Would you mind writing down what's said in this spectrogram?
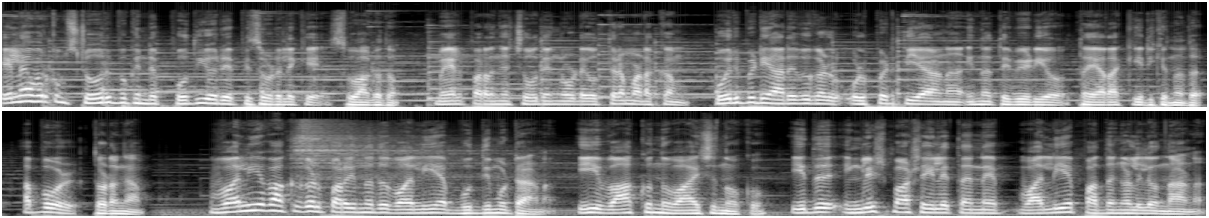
എല്ലാവർക്കും സ്റ്റോറി ബുക്കിന്റെ പുതിയൊരു എപ്പിസോഡിലേക്ക് സ്വാഗതം. മേൽപ്പറഞ്ഞ ചോദ്യങ്ങളുടെ ഉത്തരമടക്കം ഒരുപിടി അറിവുകൾ ഉൾപ്പെടുത്തിയാണ് ഇന്നത്തെ വീഡിയോ തയ്യാറാക്കിയിരിക്കുന്നത്. അപ്പോൾ തുടങ്ങാം. വലിയ വാക്കുകൾ പറയുന്നത് വലിയ ബുദ്ധിമുട്ടാണ്. ഈ വാക്കൊന്ന് വായിച്ചു നോക്കൂ. ഇത് ഇംഗ്ലീഷ് ഭാഷയിലെ തന്നെ വലിയ പദങ്ങളിലൊന്നാണ്.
